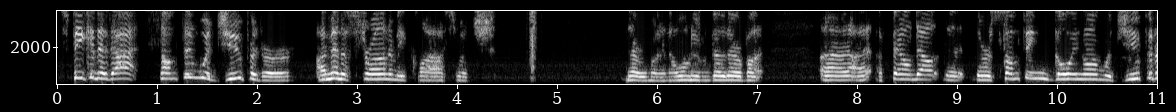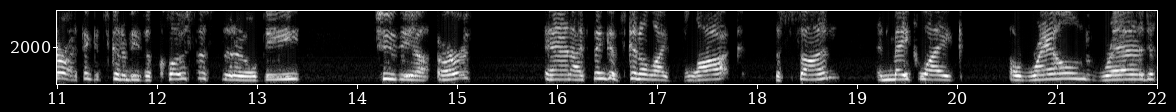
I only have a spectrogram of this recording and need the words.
speaking of that, something with Jupiter. I'm in astronomy class, which never mind. I won't even go there. But uh, I, found out that there's something going on with Jupiter. I think it's going to be the closest that it'll be to the uh, Earth, and I think it's going to like block the sun and make like a round red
